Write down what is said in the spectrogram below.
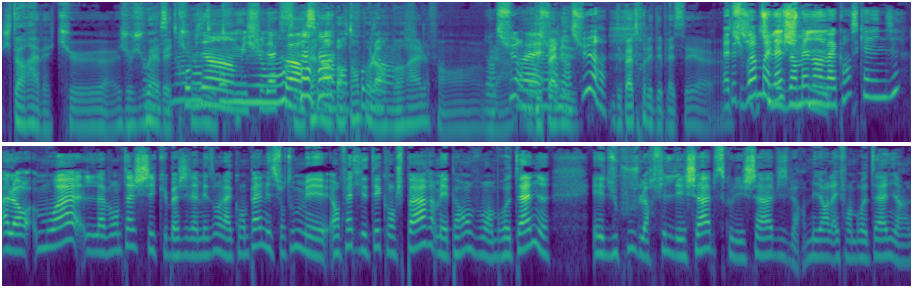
je dors avec eux, euh, je joue avec c'est eux. trop bien, mais je suis d'accord. C'est hyper important trop pour leur bien. moral. Enfin, Bien voilà. sûr, De bien pas sûr, les- bien sûr. De pas trop les déplacer. euh. Bah, tu vois, moi, tu là, les je emmènes suis- en vacances, Kalindi? Alors moi, l'avantage c'est que bah, j'ai la maison à la campagne, mais surtout, mais en fait l'été quand je pars, mes parents vont en Bretagne et du coup je leur file les chats parce que les chats vivent leur meilleure life en Bretagne. Il y a un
